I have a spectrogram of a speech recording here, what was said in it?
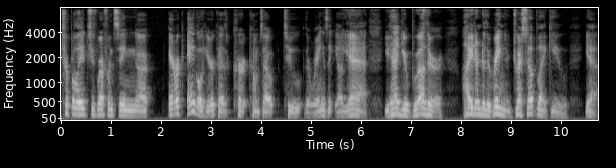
Triple H is referencing uh, Eric Angle here because Kurt comes out to the ring. It's like, oh yeah, you had your brother hide under the ring and dress up like you. Yeah,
